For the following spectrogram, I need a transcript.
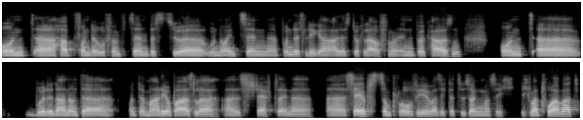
Und äh, habe von der U15 bis zur U19 äh, Bundesliga alles durchlaufen in Burghausen und äh, wurde dann unter unter Mario Basler als Cheftrainer äh, selbst zum Profi, was ich dazu sagen muss, ich, ich war Torwart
